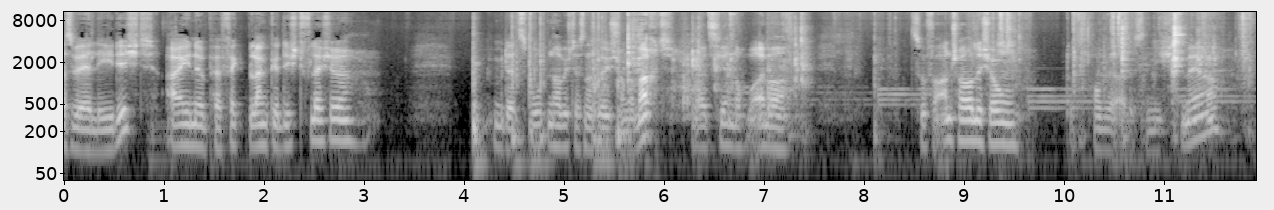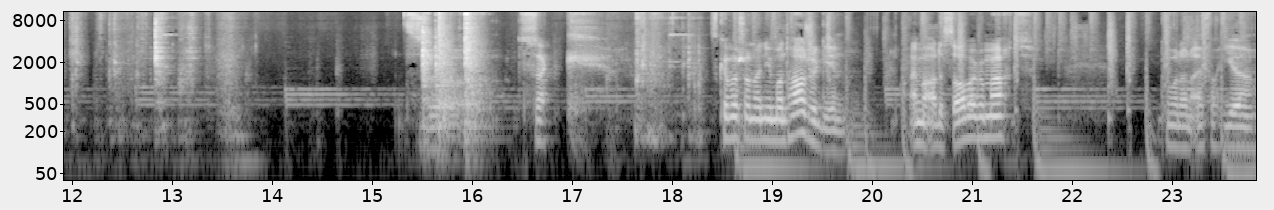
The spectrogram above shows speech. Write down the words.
Das wäre erledigt. Eine perfekt blanke Dichtfläche. Mit der zweiten habe ich das natürlich schon gemacht. Jetzt hier noch einmal zur Veranschaulichung. Das brauchen wir alles nicht mehr. So, zack. Jetzt können wir schon an die Montage gehen. Einmal alles sauber gemacht. Können wir dann einfach hier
